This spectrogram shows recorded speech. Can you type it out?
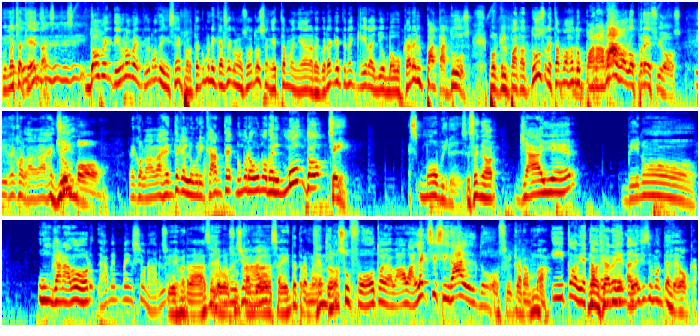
una chaqueta. sí, sí, sí, sí. 221 21 16 para usted comunicarse con nosotros en esta mañana. Recuerda que tiene que ir a Jumbo a buscar el patatús, porque el patatús le estamos bajando para abajo los precios. Y recordar a la gente. Jumbo. Recordar a la gente que el lubricante número uno del mundo Sí, es móvil. sí, señor. Ya ayer vino un ganador, déjame mencionarlo. Sí, es verdad, se Déjame llevó su cambio de aceite Se tremendo. tiró su foto ahí abajo. Alexis Hiraldo. Oh, sí, caramba. Y todavía está No, pendiente. Alexis Montes de Oca.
